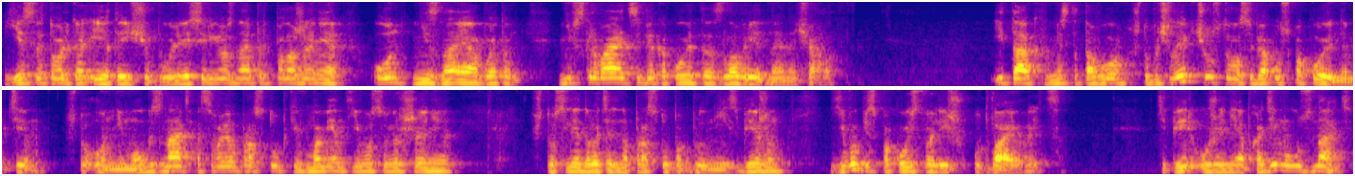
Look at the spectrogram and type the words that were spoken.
Если только, и это еще более серьезное предположение, он, не зная об этом, не вскрывает себе какое-то зловредное начало. Итак, вместо того, чтобы человек чувствовал себя успокоенным тем, что он не мог знать о своем проступке в момент его совершения, что, следовательно, проступок был неизбежен – его беспокойство лишь удваивается. Теперь уже необходимо узнать,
